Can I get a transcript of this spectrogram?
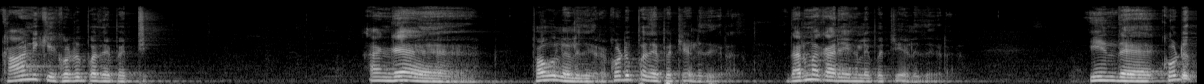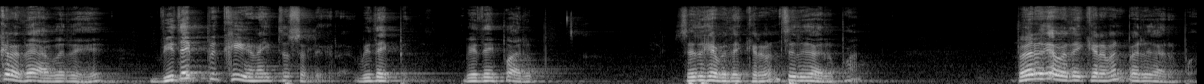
காணிக்கை கொடுப்பதை பற்றி. அங்கே பவுல் எழுதுகிறார் கொடுப்பதை பற்றி எழுதுகிறார் தர்ம காரியங்களை பற்றி எழுதுகிறார். இந்த கொடுக்கிறத அவர் விதைப்புக்கு இணைத்து சொல்லுகிறார். விதைப்பு விதைப்பு அறுப்பு. சிறுக விதைக்கிறவன் சிறுக அறுப்பான் பெருக விதைக்கிறவன் பெருக அறுப்பான்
